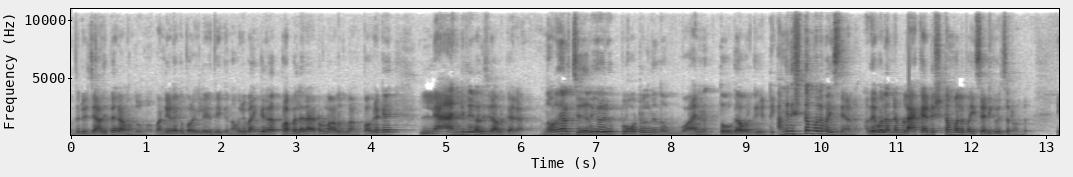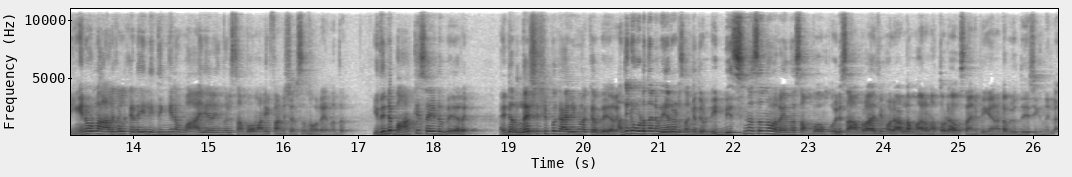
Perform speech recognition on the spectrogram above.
അതൊരു ജാതി പേരാണെന്ന് തോന്നുന്നു. വണ്ടിയുടെയൊക്കെ പുറകിൽ എഴുതിയിരിക്കുന്ന അവർ ഭയങ്കര പ്രബലരായിട്ടുള്ള ആളുകളാണ്. അപ്പോൾ അവരൊക്കെ ലാൻഡിൽ കളിച്ച ആൾക്കാരാണ് എന്ന് പറഞ്ഞാൽ ചെറിയൊരു പ്ലോട്ടിൽ നിന്ന് വൻ തുക അവർക്ക് കിട്ടി. അങ്ങനെ ഇഷ്ടം പോലെ പൈസയാണ്. അതേപോലെ തന്നെ ബ്ലാക്ക് ആയിട്ട് ഇഷ്ടം പോലെ പൈസ അടുക്കി വെച്ചിട്ടുണ്ട്. ഇങ്ങനെയുള്ള ആളുകൾക്കിടയിൽ ഇതിങ്ങനെ വാരി എറിയുന്ന ഒരു സംഭവമാണ് ഈ ഫങ്ഷൻസ് എന്ന് പറയുന്നത്. ഇതിന്റെ ബാക്കി സൈഡ് വേറെ. അതിന്റെ റിലേഷൻഷിപ്പ് കാര്യങ്ങളൊക്കെ വേറെ. അതിന്റെ കൂടെ തന്നെ വേറൊരു സംഗതിയുണ്ട്. ഈ ബിസിനസ് എന്ന് പറയുന്ന സംഭവം ഒരു സാമ്രാജ്യം ഒരാളുടെ മരണത്തോടെ അവസാനിപ്പിക്കാനായിട്ട് അവർ ഉദ്ദേശിക്കുന്നില്ല.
